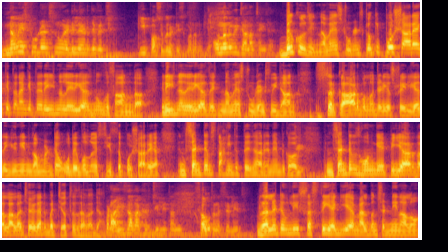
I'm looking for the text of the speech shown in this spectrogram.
ਨਵੇਂ ਸਟੂਡੈਂਟਸ ਨੂੰ ਐਡੀਲੇਡ ਦੇ ਵਿੱਚ ਕੀ ਪੋਸਿਬਿਲਿਟੀਆਂ ਬਣਨਗੀਆਂ? ਉਹਨਾਂ ਨੂੰ ਵੀ ਜਾਣਾ ਚਾਹੀਦਾ ਹੈ। ਬਿਲਕੁਲ ਜੀ ਨਵੇਂ ਸਟੂਡੈਂਟਸ ਕਿਉਂਕਿ ਪੁਸ਼ ਆ ਰਿਹਾ ਕਿਤੇ ਨਾ ਕਿਤੇ ਰੀਜਨਲ ਏਰੀਆਜ਼ ਨੂੰ ਵਸਾਉਣ ਦਾ। ਰੀਜਨਲ ਏਰੀਆਜ਼ ਵਿੱਚ ਨਵੇਂ ਸਟੂਡੈਂਟਸ ਵੀ ਜਾਣ। ਸਰਕਾਰ ਵੱਲੋਂ ਜਿਹੜੀ ਆਸਟ੍ਰੇਲੀਆ ਦੀ ਯੂਨੀਅਨ ਗਵਰਨਮੈਂਟ ਹੈ ਉਹਦੇ ਵੱਲੋਂ ਇਸ ਚੀਜ਼ ਤੇ ਪੁਸ਼ ਆ ਰਿਹਾ ਇਨਸੈਂਟਿਵਸ ਤਾਂ ਹੀ ਦਿੱਤੇ ਜਾ ਰਹੇ ਨੇ ਬਿਕੋਜ਼ ਇਨਸੈਂਟਿਵਸ ਹੋਣਗੇ ਪੀਆਰ ਦਾ ਲਾਲਚ ਹੋਏਗਾ ਤਾਂ ਬੱਚੇ ਉੱਥੇ ਜ਼ਿਆਦਾ ਜਾਣ ਪੜ੍ਹਾਈ ਜ਼ਿਆਦਾ ਖਰਚੀਲੀ ਤਾਂ ਨਹੀਂ ਸਾਊਥਰਨ ਆਸਟ੍ਰੇਲੀਆ 'ਚ? ਰਿਲੇਟਿਵਲੀ ਸਸਤੀ ਹੈਗੀ ਹੈ ਮੈਲਬਨ ਸਿਡਨੀ ਨਾਲੋਂ।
